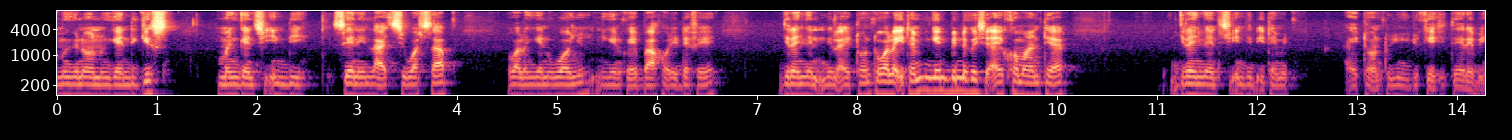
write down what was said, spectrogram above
mu ngi noonu ngeen di gis mën ngeen ci indi seeni laaj si whatsapp wala ngeen wooñu ni ngeen koy baaxoo di defee dinañ leen indil ay tontu wala itamit ngeen bind ko ci ay commentaire dinañ leen ci indil itamit ay tontu yu ñu jukkee ci téere bi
